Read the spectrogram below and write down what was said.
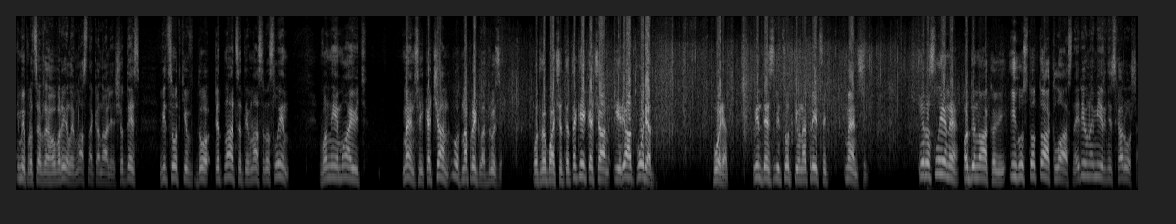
і ми про це вже говорили в нас на каналі, що десь відсотків до 15 в нас рослин, вони мають менший качан. Ну, от, наприклад, друзі, от ви бачите такий качан і ряд поряд, поряд, він десь відсотків на 30 менший. І рослини одинакові, і густота класна, і рівномірність хороша.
